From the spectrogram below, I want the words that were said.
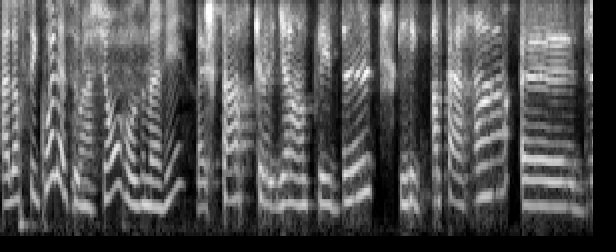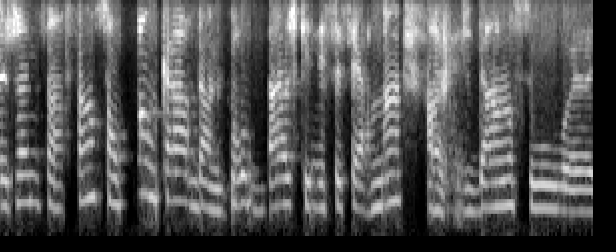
Alors, c'est quoi la solution, Rosemary? Ben, je pense qu'il y a entre les deux, les grands-parents euh, de jeunes enfants sont pas encore dans le groupe d'âge qui est nécessairement en résidence ou euh,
